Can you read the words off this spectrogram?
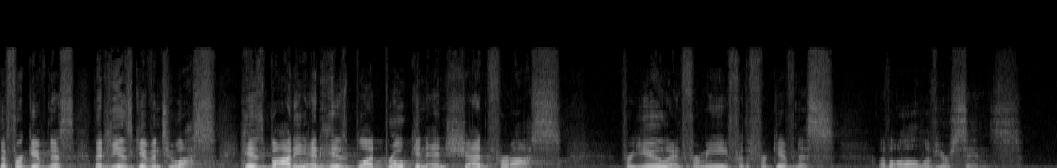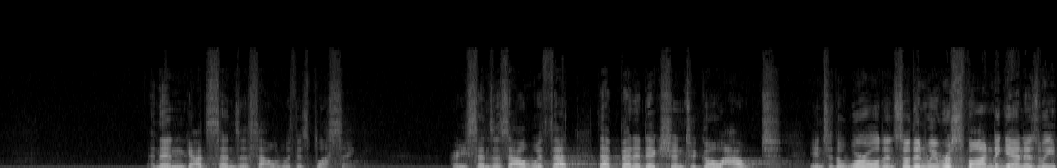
the forgiveness that he has given to us, his body and his blood broken and shed for us, for you and for me, for the forgiveness of all of your sins. And then God sends us out with his blessing. Right? He sends us out with that, that benediction to go out into the world. And so then we respond again as we,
